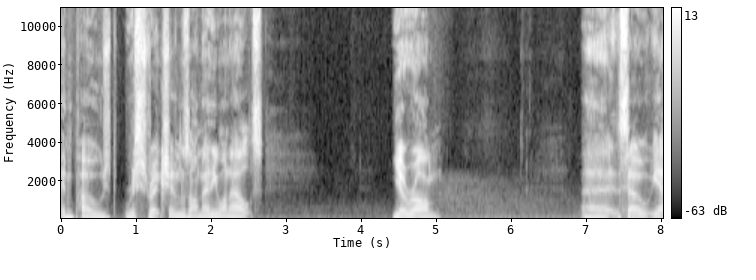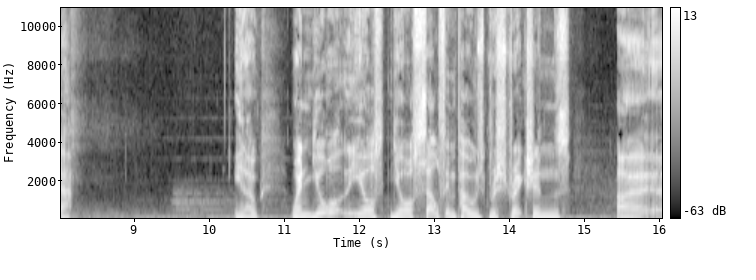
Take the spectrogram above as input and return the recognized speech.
imposed restrictions on anyone else, you're wrong. Uh, so yeah, you know, when your your your self-imposed restrictions uh,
